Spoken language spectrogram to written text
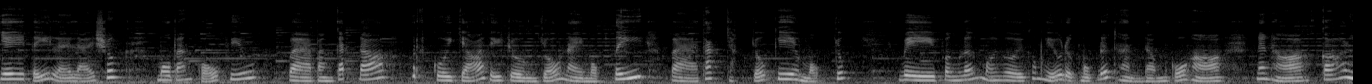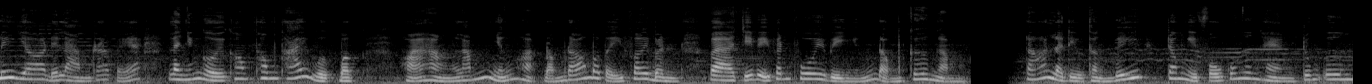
dây tỷ lệ lãi suất, mua bán cổ phiếu và bằng cách đó hít cùi chỏ thị trường chỗ này một tí và thắt chặt chỗ kia một chút. Vì phần lớn mọi người không hiểu được mục đích hành động của họ, nên họ có lý do để làm ra vẻ là những người không thông thái vượt bậc, họa hằng lắm những hoạt động đó mới bị phơi bình và chỉ bị phanh phui vì những động cơ ngầm đó là điều thần bí trong nghiệp vụ của Ngân hàng Trung ương,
